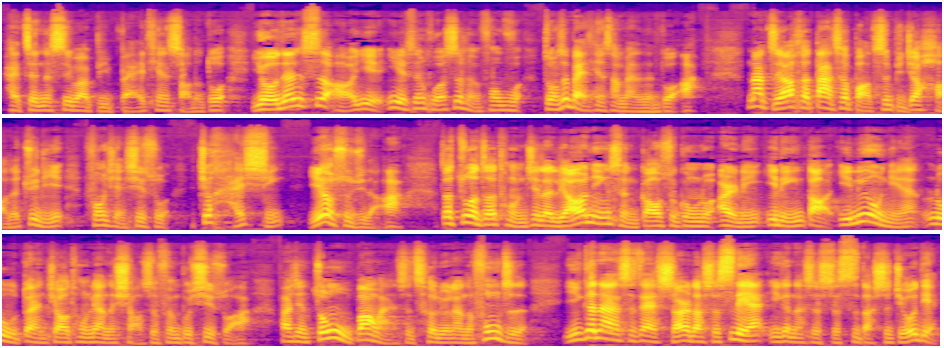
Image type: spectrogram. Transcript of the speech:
还真的是要比白天少得多。有人是熬夜，夜生活是很丰富，总是白天上班的人多啊。那只要和大车保持比较好的距离，风险系数就还行。也有数据的啊，这作者统计了辽宁省高速公路二零一零到一六年路段交通量的小时分布系数啊，发现中午傍晚是车流量的峰值，一个呢是在十二到十四点，一个呢是十四到十九点，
